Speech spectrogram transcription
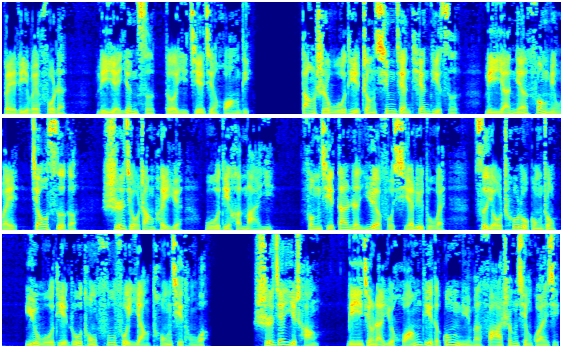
被立为夫人。李也因此得以接近皇帝。当时武帝正兴建天地祠，李延年奉命为教四个十九章配乐，武帝很满意，封其担任乐府协律都尉，自由出入宫中，与武帝如同夫妇一样同起同卧。时间一长，李竟然与皇帝的宫女们发生性关系。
